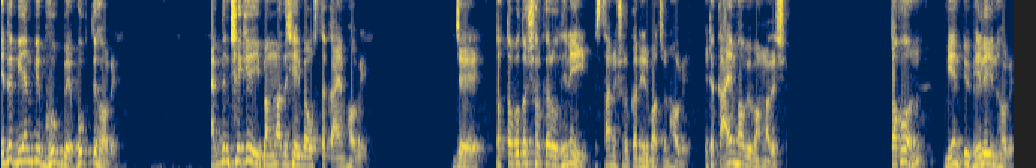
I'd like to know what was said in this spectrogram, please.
এতে বিএনপি ভুগবে, ভুগতে হবে। একদিন ঠিকই বাংলাদেশে এই ব্যবস্থা কায়েম হবে। যে তত্ত্বাবধায়ক সরকার অধীনেই স্থানীয় সরকার নির্বাচন হবে। এটা কায়েম হবে বাংলাদেশে। তখন বিএনপি ভেলেইন হবে।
